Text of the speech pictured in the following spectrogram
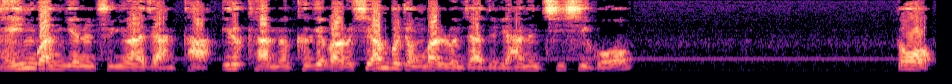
대인 관계는 중요하지 않다. 이렇게 하면 그게 바로 시한부 종말론자들이 하는 짓이고 또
